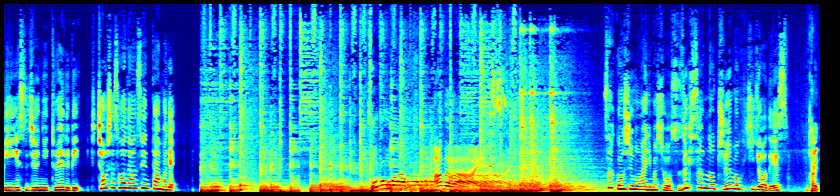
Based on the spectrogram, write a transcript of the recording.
BS1212 視聴者相談センターまで。さあ、今週も参りましょう。鈴木さんの注目企業です。はい。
